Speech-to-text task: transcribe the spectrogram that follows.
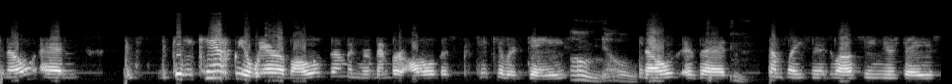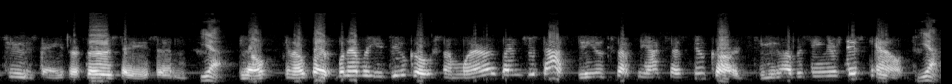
you know, and because you can't be aware of all of them and remember all of this particular days. Oh, no. You know, that some places, well, seniors' day is Tuesdays or Thursdays, and Yeah. you know, you know. But whenever you do go somewhere, then just ask: Do you accept the Access Two card? Do you have a seniors discount? Yeah.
